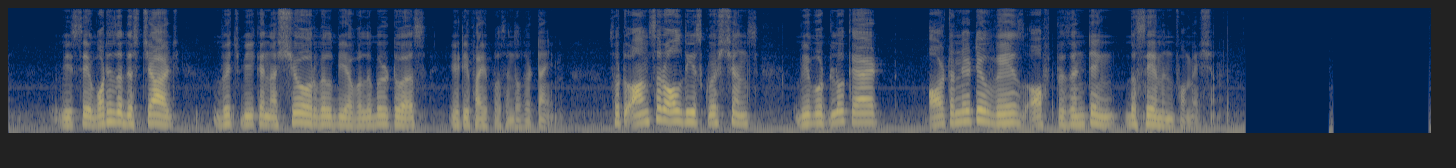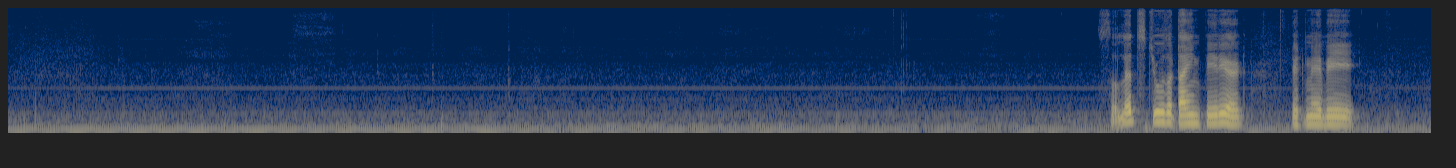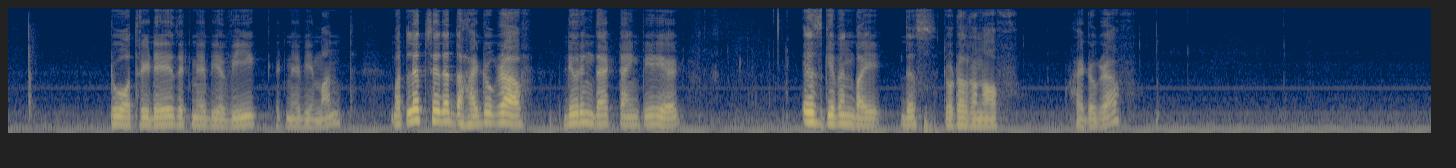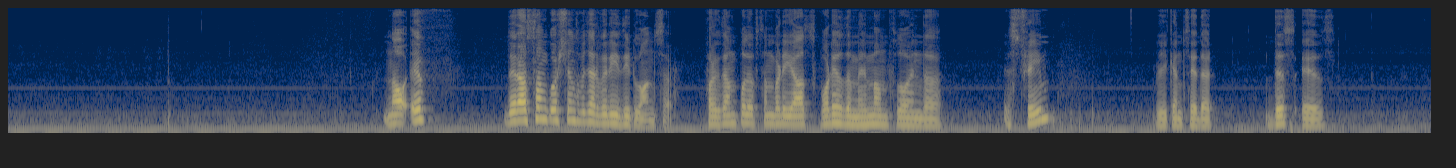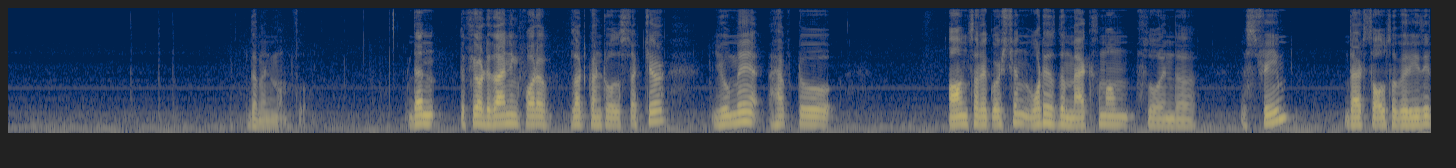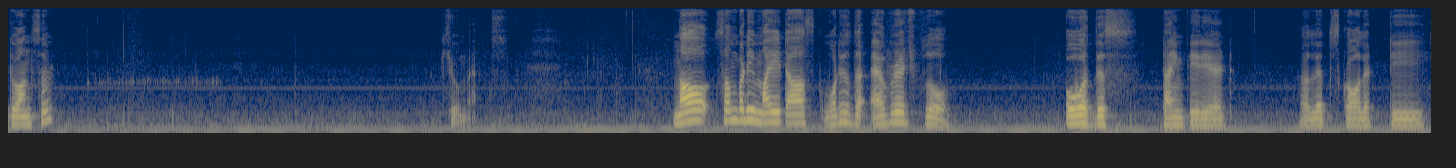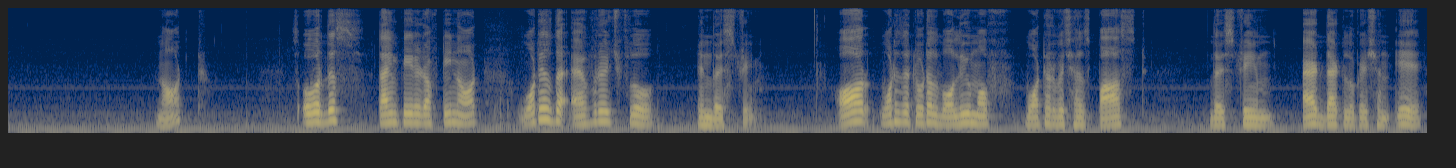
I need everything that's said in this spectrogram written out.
we say what is the discharge which we can assure will be available to us 85 percent of the time. So, to answer all these questions we would look at alternative ways of presenting the same information. So, let us choose a time period it may be 2 or 3 days, it may be a week, it may be a month, but let us say that the hydrograph during that time period is given by this total runoff hydrograph. Now, if there are some questions which are very easy to answer. For example, if somebody asks what is the minimum flow in the stream, we can say that this is the minimum flow. Then if you are designing for a flood control structure, you may have to answer a question what is the maximum flow in the stream that is also very easy to answer q max. Now, somebody might ask what is the average flow over this time period uh, let us call it t naught. So, over this time period of t naught what is the average flow in the stream or what is the total volume of water which has passed the stream at that location A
